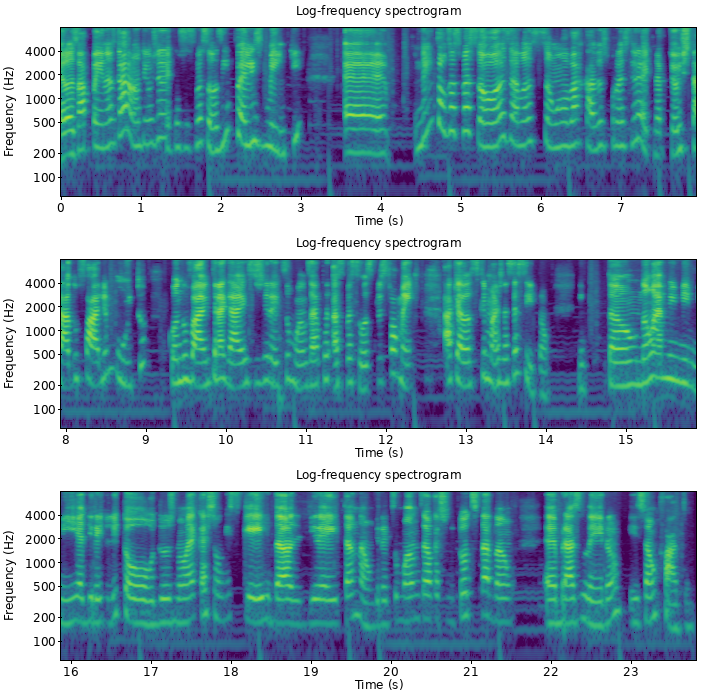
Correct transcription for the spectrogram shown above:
Elas apenas garantem os direitos dessas pessoas. Infelizmente, é, nem todas as pessoas elas são abarcadas por esse direito, né? Porque o Estado falha muito quando vai entregar esses direitos humanos às pessoas, principalmente aquelas que mais necessitam. Então, não é mimimi, é direito de todos, não é questão de esquerda, de direita, não. Direitos humanos é uma questão de todo cidadão é, brasileiro, isso é um fato.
